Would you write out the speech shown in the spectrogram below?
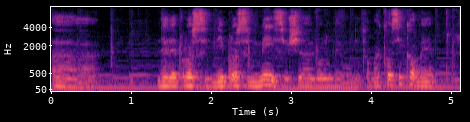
uh, prossime, nei prossimi mesi uscirà il volume unico, ma così come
